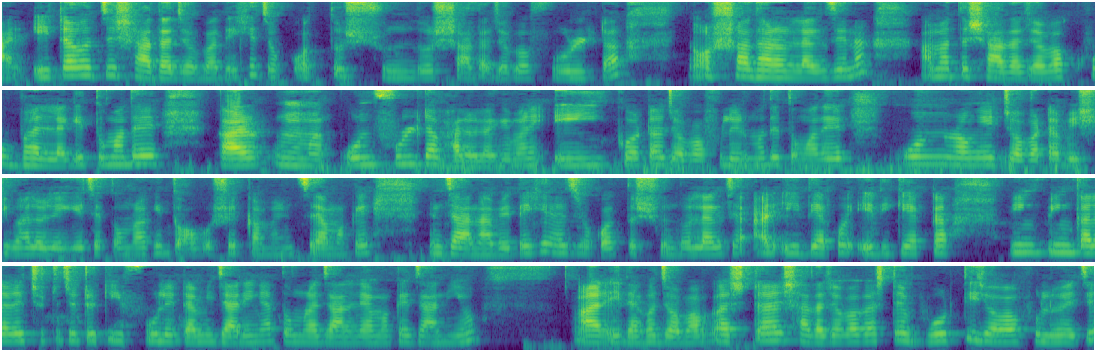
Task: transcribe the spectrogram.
আর এটা হচ্ছে সাদা জবা, দেখেছ? কত সুন্দর সাদা জবা ফুলটা। অসাধারণ লাগছে না? আমার তো সাদা জবা খুব ভালো লাগে। তোমাদের কার কোন ফুলটা ভালো লাগে? মানে এই কটা জবা ফুলের মধ্যে তোমাদের কোন রঙের জবাটা বেশি ভালো লেগেছে? তোমরা কিন্তু অবশ্যই কমেন্টসে আমাকে জানাবে। দেখে কত সুন্দর লাগছে। আর এই দেখো, এদিকে একটা পিঙ্ক পিঙ্ক কালারের ছোট ছোট কি ফুল এটা আমি জানি না, তোমরা জানলে আমাকে জানিও। আর এই দেখো জবা গাছটায় সাদা জবা গাছটায় ভর্তি জবা ফুল হয়েছে।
